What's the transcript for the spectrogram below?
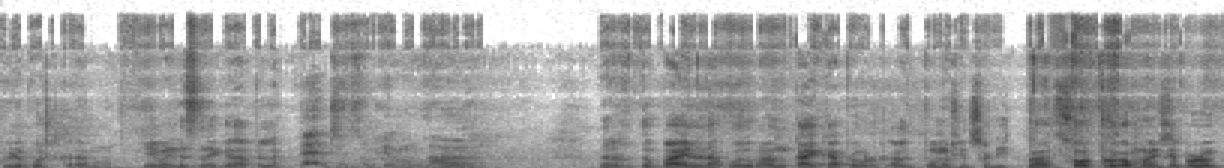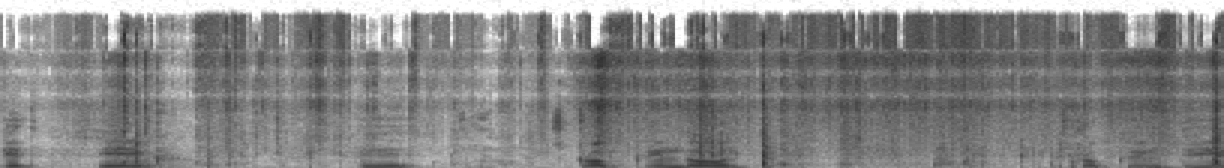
व्हिडिओ पोस्ट करा म्हणून. पेमेंटच नाही केलं आपल्याला. त्यांची चूक आहे मग जाऊ हा. दे. तर तो पाहायला दाखवतो तुम्हाला काय काय प्रोडक्ट आले प्रमोशनसाठी सोट्रो कंपनीचे प्रोडक्ट आहेत. एक हे स्ट्रोक क्रीम दोन स्ट्रोक क्रीम तीन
